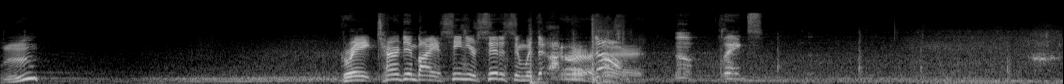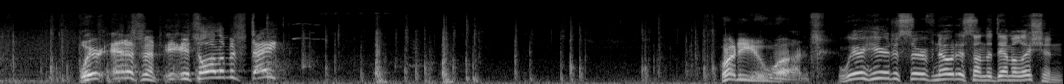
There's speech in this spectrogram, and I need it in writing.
Hmm? Great, turned in by a senior citizen with the. Uh, no! Oh, thanks. We're innocent. It's all a mistake. What do you want? We're here to serve notice on the demolition.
